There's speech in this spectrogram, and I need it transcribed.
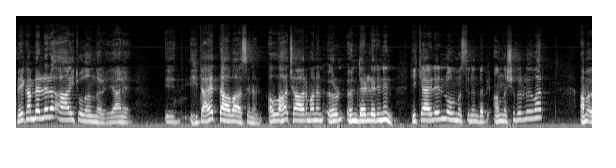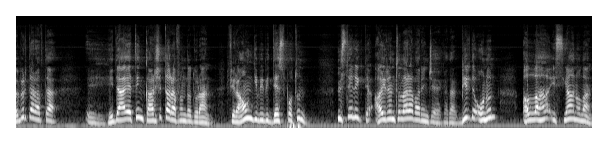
peygamberlere ait olanları yani e, hidayet davasının Allah'a çağırmanın önderlerinin hikayelerinin olmasının da bir anlaşılırlığı var. Ama öbür tarafta e, hidayetin karşı tarafında duran Firavun gibi bir despotun üstelik de ayrıntılara varıncaya kadar bir de onun Allah'a isyan olan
